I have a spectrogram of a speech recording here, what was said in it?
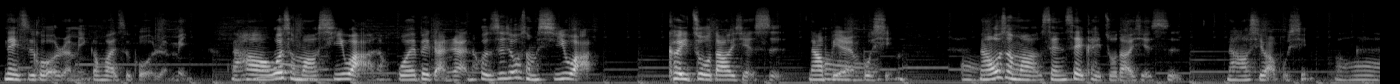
内之国的人民跟外之国的人民，然后为什么西瓦不会被感染，或者是为什么西瓦可以做到一些事，然后别人不行，嗯、然后为什么 Sensei 可以做到一些事。然后希望不行哦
